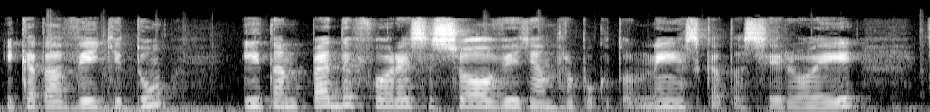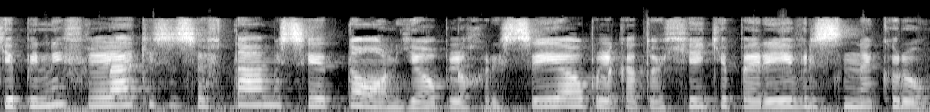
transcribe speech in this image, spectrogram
Η καταδίκη του ήταν πέντε φορές εσόβια για ανθρωποκτονίες κατά συρροή και ποινή φυλάκισης 7,5 ετών για οπλοχρησία, οπλοκατοχή και περιήβρηση νεκρού.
